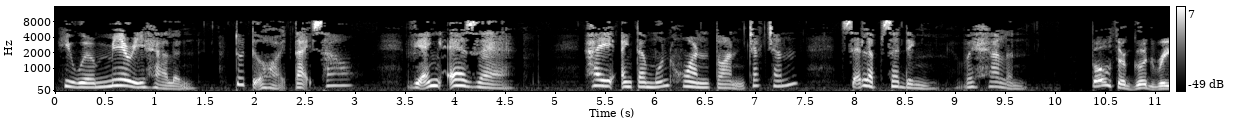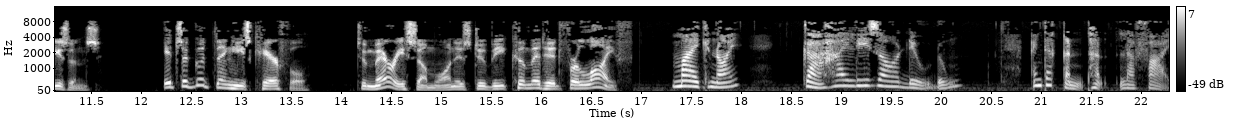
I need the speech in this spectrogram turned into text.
he will marry Helen? Tôi tự hỏi tại sao? Vì anh e dè. Hay anh ta muốn hoàn toàn chắc chắn sẽ lập gia đình với Helen? Both are good reasons. It's a good thing he's careful. To marry someone is to be committed for life. Mike nói, cả hai lý do đều đúng. Anh ta cẩn thận là phải.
